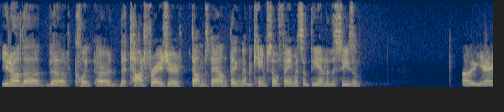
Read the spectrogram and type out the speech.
You know the the Quint, uh, the Todd Frazier thumbs down thing that became so famous at the end of the season. Oh yeah,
